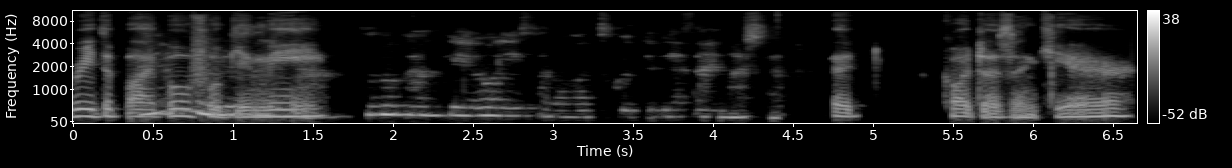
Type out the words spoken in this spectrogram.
read the Bible, forgive me. But の関係をイエス様は作ってくださいました。 God doesn't care.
